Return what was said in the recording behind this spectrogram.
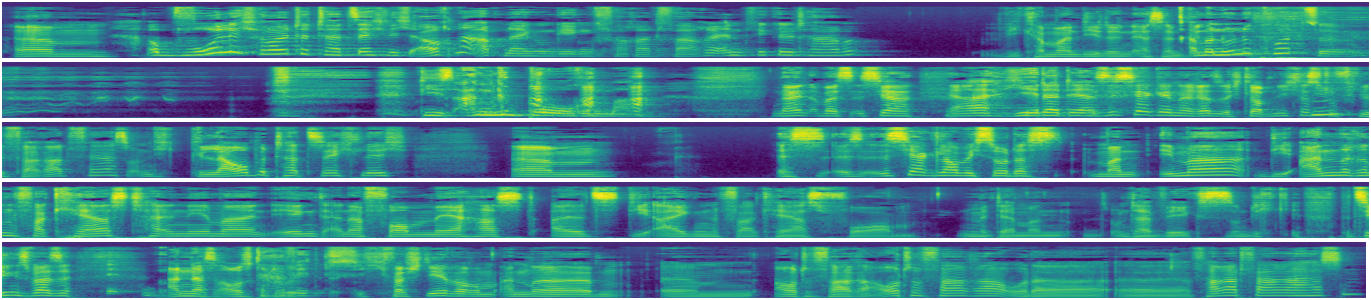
Ähm, Obwohl ich heute tatsächlich auch eine Abneigung gegen Fahrradfahrer entwickelt habe. Wie kann man die denn erst entwickeln? Aber nur eine kurze. die ist angeboren, Mann. Nein, aber es ist ja. Ja, jeder, der. Es ist ja generell so. Ich glaube nicht, dass hm? du viel Fahrrad fährst und ich glaube tatsächlich, ähm, es, es ist ja, glaube ich, so, dass man immer die anderen Verkehrsteilnehmer in irgendeiner Form mehr hasst als die eigene Verkehrsform mit der man unterwegs ist. Und ich, beziehungsweise anders ausgedrückt, David. ich verstehe, warum andere ähm, Autofahrer Autofahrer oder äh, Fahrradfahrer hassen.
